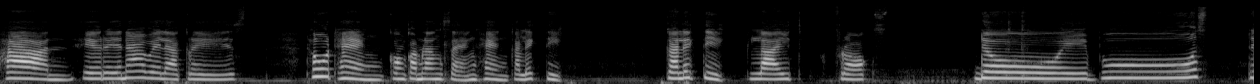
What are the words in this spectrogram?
ผ่านเอเรนาเวลาเกรส ทูตแห่งกองกำลังแสงแห่งกาเล็กติก กาเล็กติกไลท์ฟร็อกซ์โดยบูสเด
